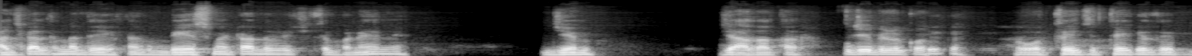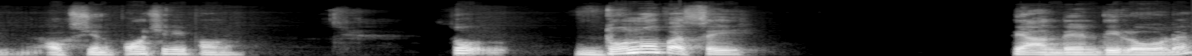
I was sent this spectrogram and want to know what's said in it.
ਅੱਜ ਕੱਲ ਤਾਂ ਮੈਂ ਦੇਖਦਾ ਕਿ ਬੇਸਮੈਂਟਾਂ ਦੇ ਵਿੱਚ ਤੇ ਬਣੇ ਨੇ। ਜਿਮ ਜ਼ਿਆਦਾਤਰ। ਜੀ ਬਿਲਕੁਲ। ਠੀਕ ਹੈ। ਉੱਥੇ ਜਿੱਥੇ ਕਿਤੇ ਆਕਸੀਜਨ ਪਹੁੰਚ ਨਹੀਂ ਪਾਉਣੀ। ਸੋ ਦੋਨੋਂ ਪਾਸੇ ਹੀ ਧਿਆਨ ਦੇਣ ਦੀ ਲੋੜ ਹੈ।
